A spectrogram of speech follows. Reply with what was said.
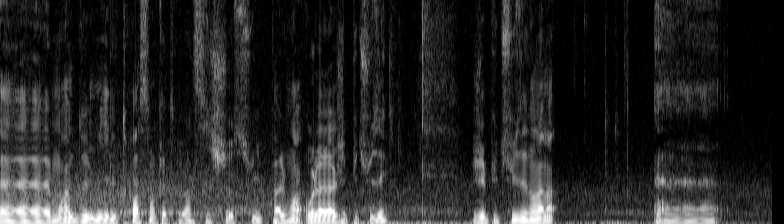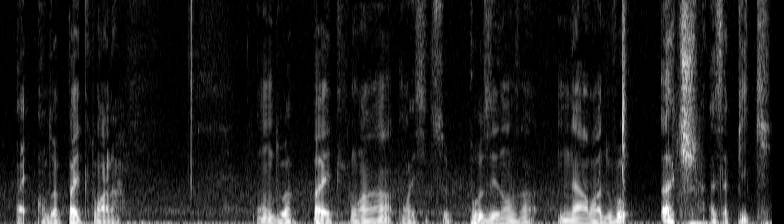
Euh, moins 2386, je suis pas loin. Oh là là, j'ai plus de fusée. J'ai plus de fusée dans la main. Euh... Ouais, on doit pas être loin là. On doit pas être loin. On va essayer de se poser dans un arbre à nouveau. Hutch Ah, ça pique.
